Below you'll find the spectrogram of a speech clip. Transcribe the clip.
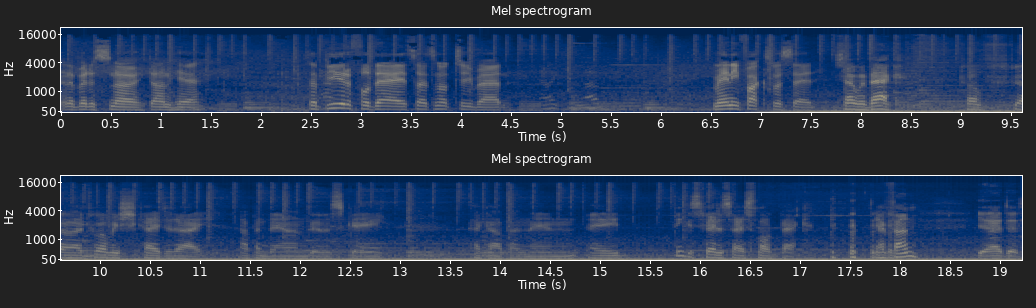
and a bit of snow down here. It's a beautiful day, so it's not too bad. Many fucks were said. So we're back. 12, uh, 12-ish k today. Up and down, bit of a ski, back up, and then a, I think it's fair to say a slog back. You have fun? Yeah, I did.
